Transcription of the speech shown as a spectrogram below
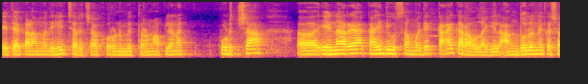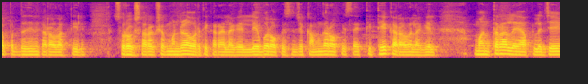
येत्या काळामध्ये ही चर्चा करून मित्रांनो आपल्याला पुढच्या येणाऱ्या काही दिवसामध्ये काय करावं लागेल? आंदोलने कशा पद्धतीने करावं लागतील? सुरक्षा रक्षक मंडळावरती करायला लागेल. लेबर ऑफिस जे कामगार ऑफिस आहेत तिथे करावं लागेल. मंत्रालय आपलं जे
